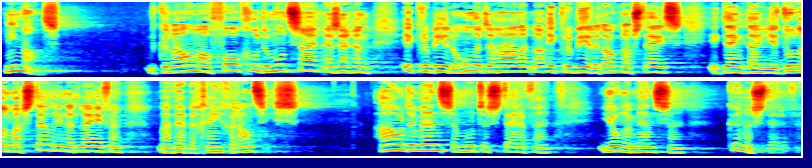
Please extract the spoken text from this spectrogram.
Niemand. We kunnen allemaal vol goede moed zijn en zeggen: Ik probeer de 100 te halen. Nou, ik probeer het ook nog steeds. Ik denk dat je je doelen mag stellen in het leven, maar we hebben geen garanties. Oude mensen moeten sterven, jonge mensen kunnen sterven.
